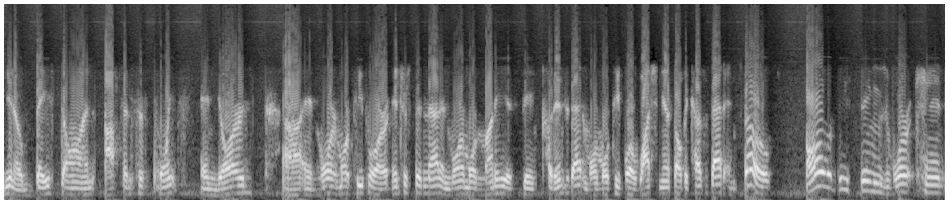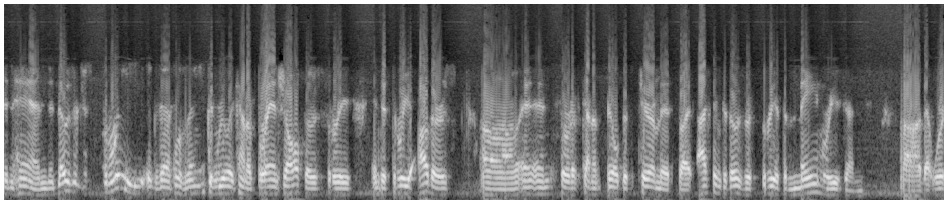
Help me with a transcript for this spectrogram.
you know based on offensive points and yards, uh, and more and more people are interested in that, and more and more money is being put into that, and more and more people are watching NFL because of that, and so all of these things work hand in hand. And those are just three examples, and you can really kind of branch off those three into three others uh, and, and sort of kind of build this pyramid. But I think that those are three of the main reasons uh, that we're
